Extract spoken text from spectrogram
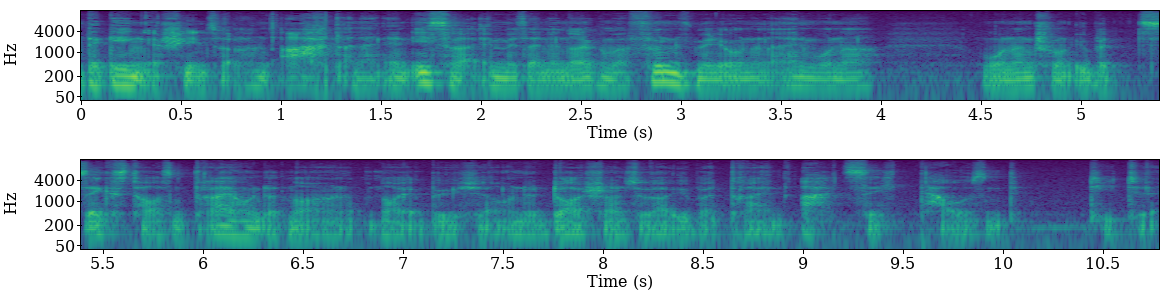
Dagegen erschien 2008 allein in Israel mit seinen 9,5 Millionen Einwohnern schon über 6300 neue, Bücher und in Deutschland sogar über 83.000 Titel.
